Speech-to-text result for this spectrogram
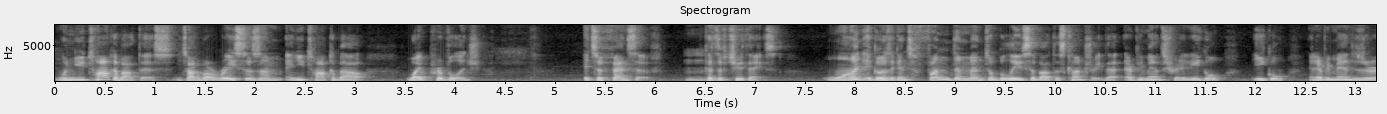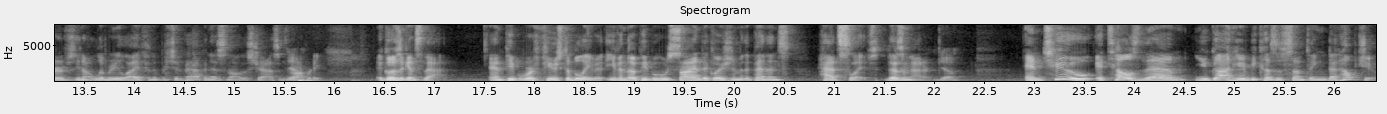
when you talk about this, you talk about racism and you talk about white privilege, it's offensive mm. because of two things. One, it goes against fundamental beliefs about this country that every man's created equal, equal, and every man deserves, you know, liberty, life, and the pursuit of happiness, and all this jazz and property. It goes against that, and people refuse to believe it, even though people who signed the Declaration of Independence had slaves. Doesn't matter. Yeah. And two, it tells them you got here because of something that helped you.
